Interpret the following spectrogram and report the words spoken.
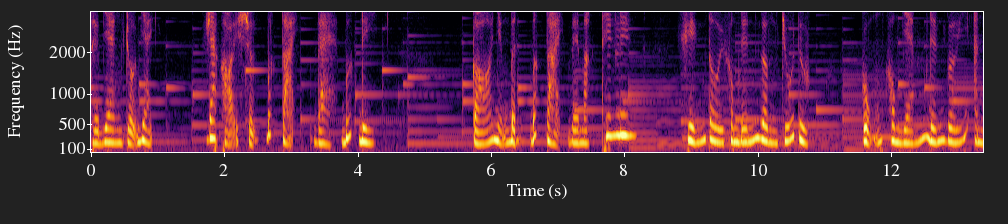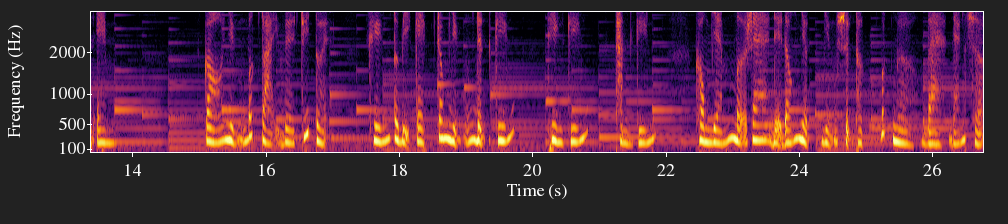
thời gian trỗi dậy, ra khỏi sự bất toại và bước đi. Có những bệnh bất toại về mặt thiên liêng khiến tôi không đến gần chúa được, cũng không dám đến với anh em. Có những bất toại về trí tuệ khiến tôi bị kẹt trong những định kiến, thiên kiến, thành kiến, không dám mở ra để đón nhận những sự thật bất ngờ và đáng sợ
